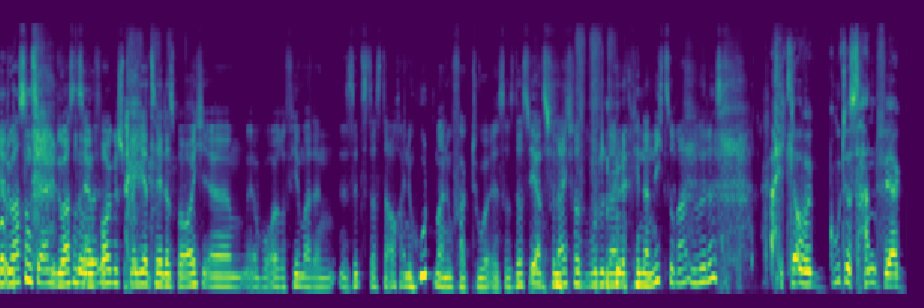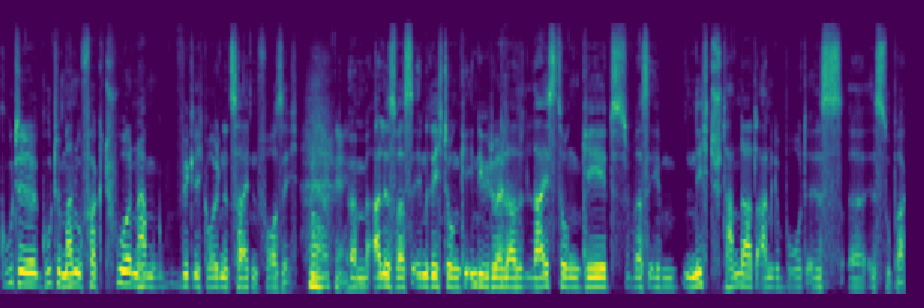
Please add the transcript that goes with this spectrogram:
ja, du hast uns ja, im, du hast uns ja im Vorgespräch erzählt, dass bei euch, ähm, wo eure Firma dann sitzt, dass da auch eine Hutmanufaktur ist. Also das wäre ja. jetzt vielleicht was, wo du deinen Kindern nicht zu raten würdest? Ich glaube, gutes Handwerk, gute, gute Manufakturen haben wirklich goldene Zeiten vor sich. Ja, okay. ähm, alles, was in Richtung individueller Leistung geht, was eben nicht Standardangebot ist, äh, ist super.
